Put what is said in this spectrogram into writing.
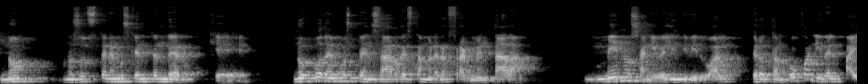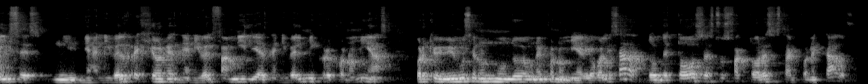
no, nosotros tenemos que entender que no podemos pensar de esta manera fragmentada menos a nivel individual, pero tampoco a nivel países, ni, a nivel regiones, ni a nivel familias, ni a nivel microeconomías, porque vivimos en un mundo de una economía globalizada, donde todos estos factores están conectados.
